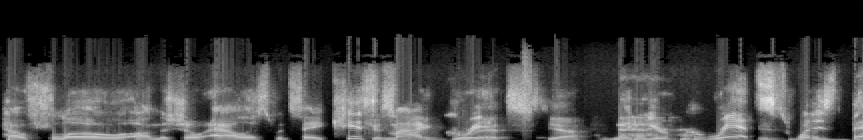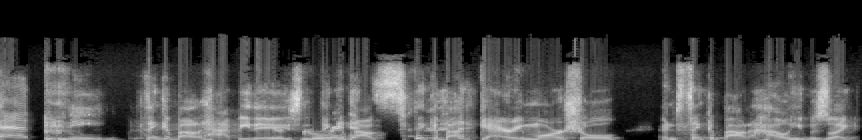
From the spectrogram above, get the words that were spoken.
how Flo on the show Alice would say, "Kiss, kiss my, grits." Yeah. Like your grits. What does that mean? Think about Happy Days Your and think about think about Garry Marshall and think about how he was like,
